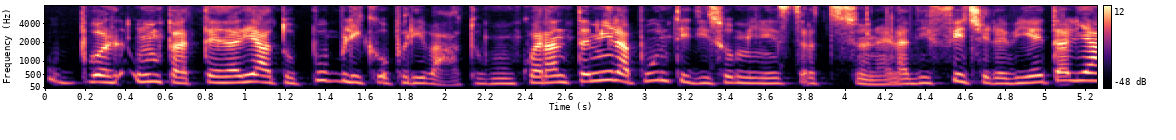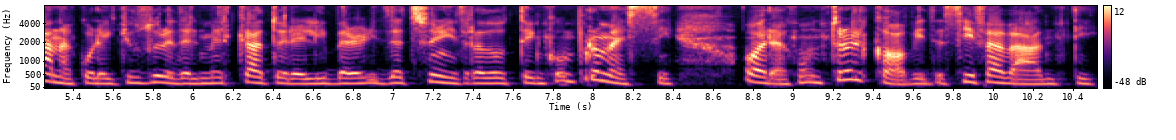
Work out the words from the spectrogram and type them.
un partenariato pubblico-privato con 40.000 punti di somministrazione, la difficile via italiana con le chiusure del mercato e le liberalizzazioni tradotte in compromessi, ora contro il Covid si fa avanti.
